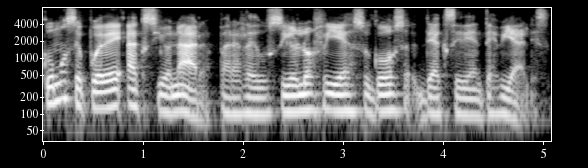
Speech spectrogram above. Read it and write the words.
¿cómo se puede accionar para reducir los riesgos de accidentes viales?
